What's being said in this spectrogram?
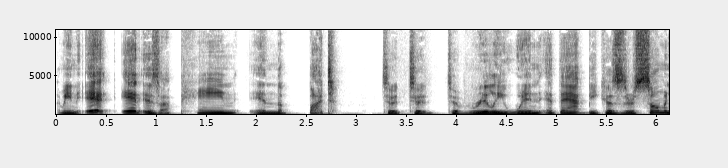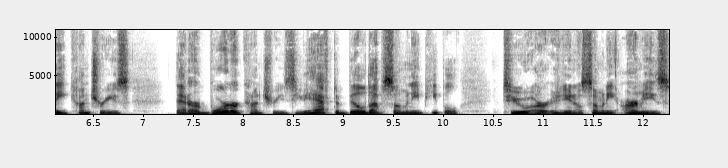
I mean, it it is a pain in the butt to to to really win at that because there's so many countries that are border countries. You have to build up so many people to, or you know, so many armies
